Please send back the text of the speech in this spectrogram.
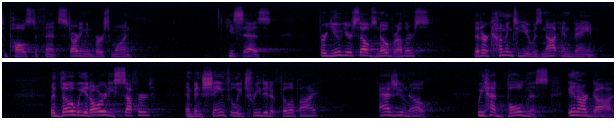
to Paul's defense, starting in verse 1. He says, For you yourselves know, brothers, that our coming to you was not in vain. But though we had already suffered and been shamefully treated at Philippi, as you know, we had boldness in our God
